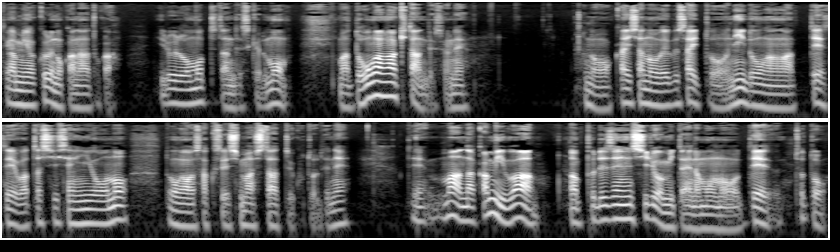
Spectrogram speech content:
手紙が来るのかなとかいろいろ思ってたんですけども、まあ、動画が来たんですよね。あの会社のウェブサイトに動画があってで私専用の動画を作成しましたということでねでまあ中身はまあ、プレゼン資料みたいなもので、ちょっと、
